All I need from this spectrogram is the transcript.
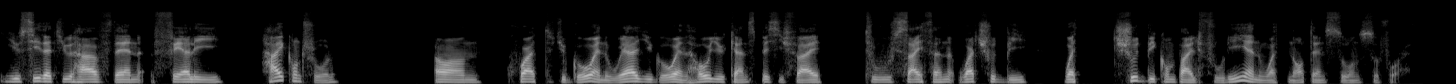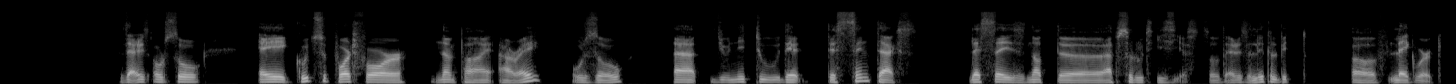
you see that you have then fairly high control on what you go and where you go and how you can specify to Cython what should be should be compiled fully and what not and so on and so forth. There is also a good support for NumPy array, although uh, you need to the, the syntax, let's say, is not the absolute easiest. So there is a little bit of legwork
